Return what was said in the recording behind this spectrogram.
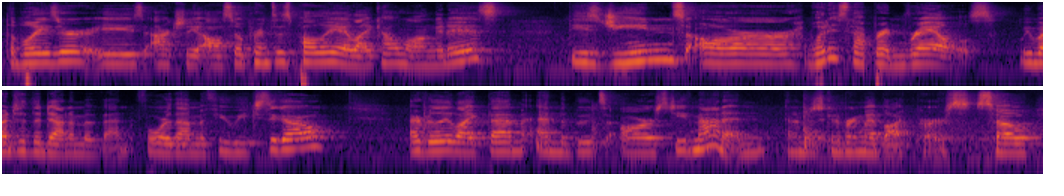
The blazer is actually also Princess Polly. I like how long it is. These jeans are, what is that brand? Rails. We went to the denim event for them a few weeks ago. I really like them and the boots are Steve Madden and I'm just gonna bring my black purse. So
